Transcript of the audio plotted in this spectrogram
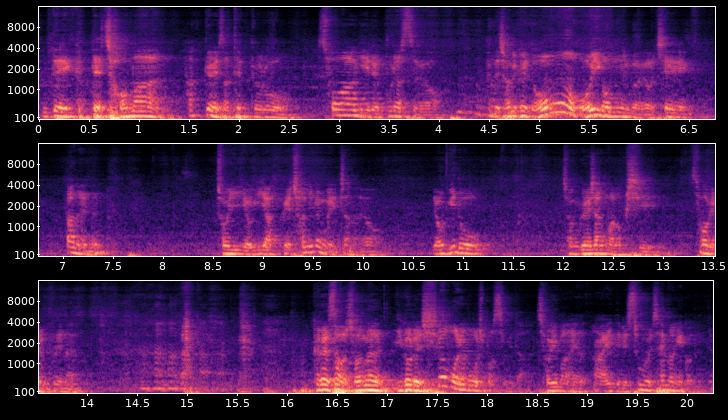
근데 그때 저만 학교에서 대표로 소화기를 뿌렸어요. 근데 저는 그게 너무 어이가 없는 거예요. 제 딴에는 저희 여기 학교에 1200명 있잖아요. 여기도 전교회장만 혹시 소화기를 뿌리나요? 그래서 저는 이거를 실험을 해보고 싶었습니다. 저희 반 아이들이 23명이거든요.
